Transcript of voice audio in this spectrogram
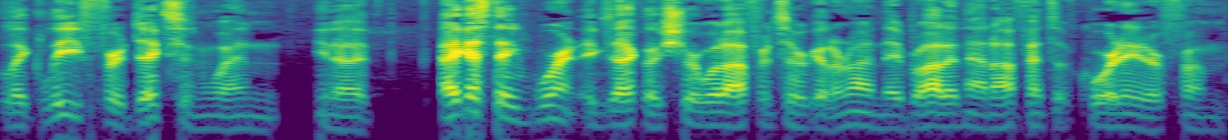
like Leaf for Dixon when you know. I guess they weren't exactly sure what offense they were going to run. They brought in that offensive coordinator from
